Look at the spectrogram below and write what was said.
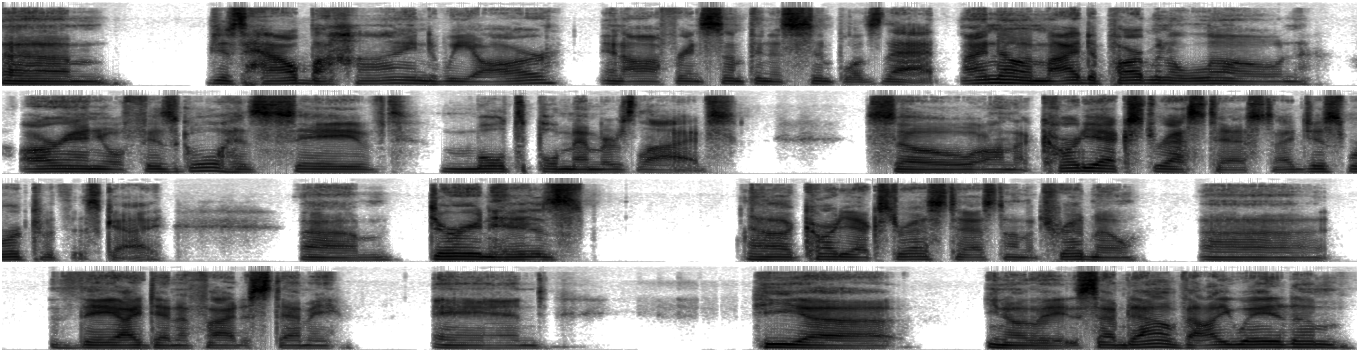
um just how behind we are in offering something as simple as that. I know in my department alone, our annual physical has saved multiple members' lives. So on a cardiac stress test, I just worked with this guy um, during his uh, cardiac stress test on the treadmill. Uh, they identified a STEMI, and he, uh, you know, they sat him down, evaluated him,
